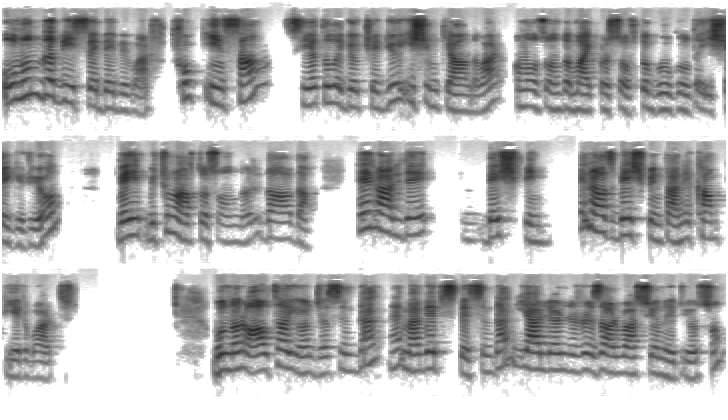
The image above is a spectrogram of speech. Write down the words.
Onun da bir sebebi var. Çok insan Seattle'a göç ediyor, iş imkanı var. Amazon'da, Microsoft'ta, Google'da işe giriyor ve bütün hafta sonları dağda. Herhalde 5000, en az 5000 tane kamp yeri vardır. Bunları 6 ay öncesinden hemen web sitesinden yerlerini rezervasyon ediyorsun.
